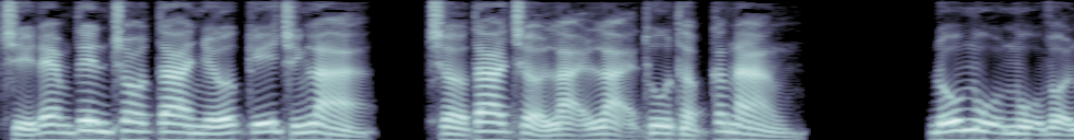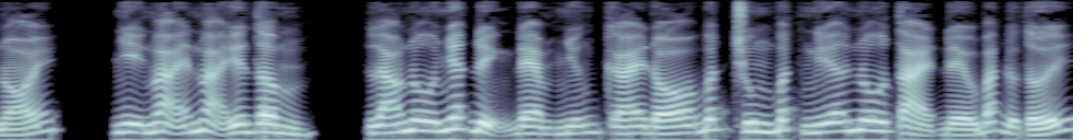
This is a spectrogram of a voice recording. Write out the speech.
chỉ đem tên cho ta nhớ kỹ chính là, chờ ta trở lại lại thu thập các nàng. Đỗ mụ mụ vội nói, nhị mãi mãi yên tâm, lão nô nhất định đem những cái đó bất trung bất nghĩa nô tài đều bắt được tới,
